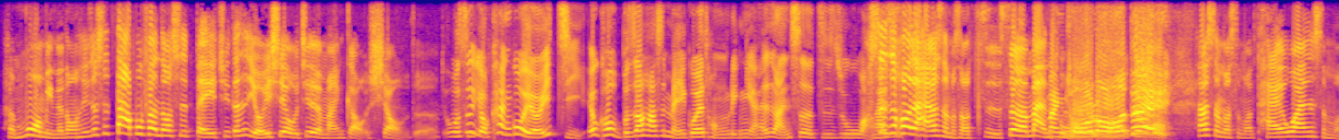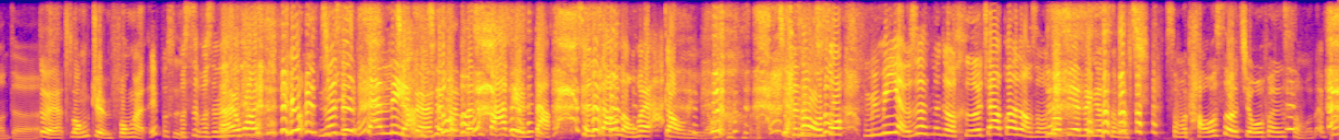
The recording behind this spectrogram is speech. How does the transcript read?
很莫名的东西，就是大部分都是悲剧，但是有一些我记得蛮搞笑的。我是有看过有一集，哎，可我不知道它是玫瑰瞳铃眼还是蓝色蜘蛛网，甚至后来还有什么什么紫色曼陀罗，对，对，还有什么什么台湾什么的，对，龙卷风啊，哎，不是不是不是台湾，那是 三立的，那个那是八点档，陈昭龙会告你哦。陈昭龙说。明明演的是那个合家观赏，什么时候变那个什么 什么桃色纠纷什么的？不过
